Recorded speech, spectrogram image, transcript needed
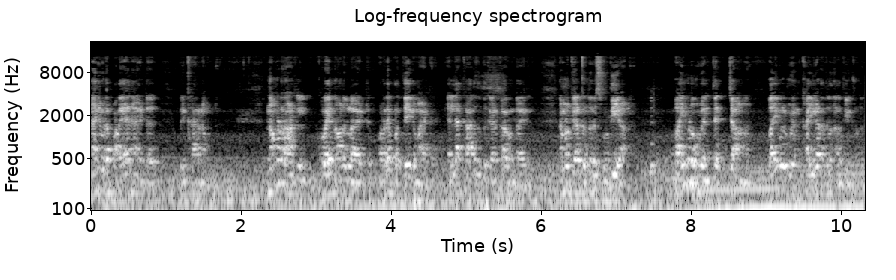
ഞാനിവിടെ പറയാനായിട്ട് ഒരു കാരണമുണ്ട്. നമ്മുടെ നാട്ടിൽ കുറെ നാളുകളായിട്ട് വളരെ പ്രത്യേകമായിട്ട് എല്ലാ കാലത്തും ഇത് കേൾക്കാറുണ്ടായിരുന്നു. നമ്മൾ കേൾക്കുന്ന ഒരു ശ്രുതിയാണ്. ബൈബിൾ മുഴുവൻ തെറ്റാണ്. ബൈബിൾ മുഴുവൻ കൈകടത്തൽ നടത്തിയിട്ടുണ്ട്.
